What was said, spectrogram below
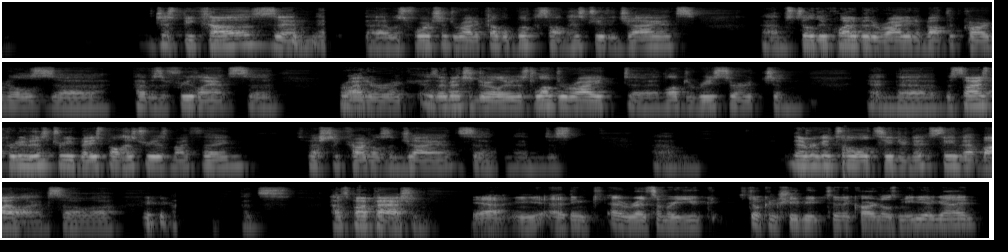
just because, and, and I was fortunate to write a couple books on the history of the Giants. Um, still do quite a bit of writing about the Cardinals, uh, kind of as a freelance uh, writer. As I mentioned earlier, just love to write uh, and love to research. And and uh, besides Purdue history, baseball history is my thing, especially Cardinals and Giants, and and just um, never gets old seeing seeing that byline. So uh, that's that's my passion. Yeah, I think I read somewhere you still contribute to the Cardinals media guide.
